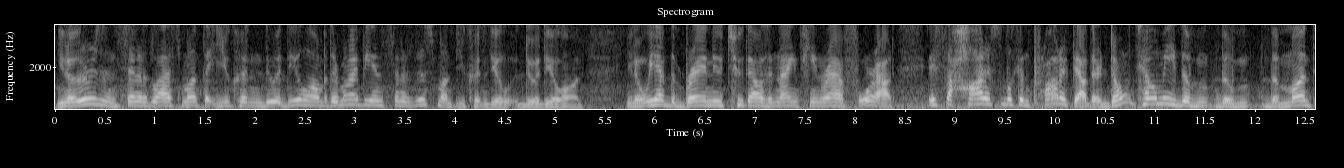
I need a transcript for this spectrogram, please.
You know, there was incentives last month that you couldn't do a deal on, but there might be incentives this month you couldn't deal, do a deal on. You know, we have the brand new 2019 RAV4 out. It's the hottest looking product out there. Don't tell me the, the, the month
